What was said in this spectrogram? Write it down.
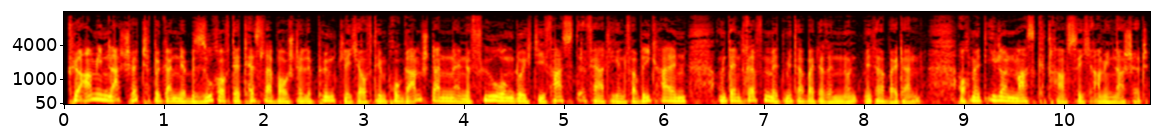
Für Armin Laschet begann der Besuch auf der Tesla-Baustelle pünktlich. Auf dem Programm standen eine Führung durch die fast fertigen Fabrikhallen und ein Treffen mit Mitarbeiterinnen und Mitarbeitern. Auch mit Elon Musk traf sich Armin Laschet.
